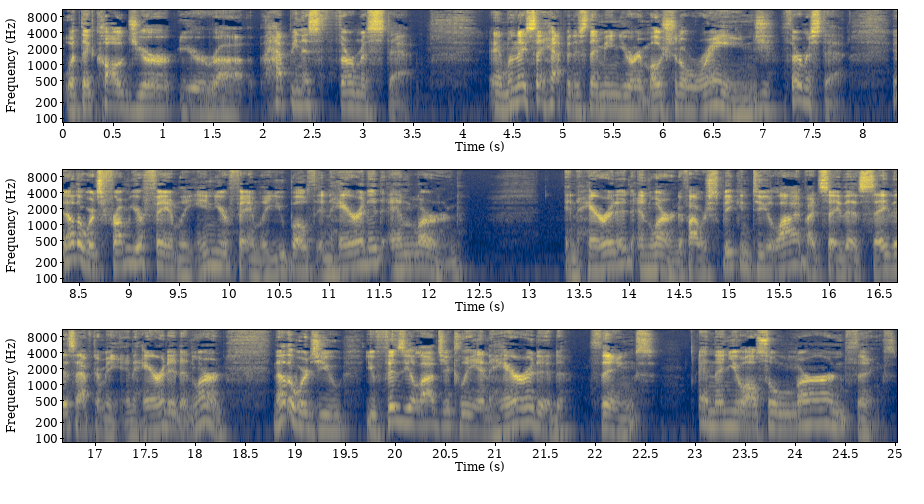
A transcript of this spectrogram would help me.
what they called your, your uh, happiness thermostat. And when they say happiness, they mean your emotional range thermostat. In other words, from your family, in your family, you both inherited and learned inherited and learned. If I were speaking to you live, I'd say this, say this after me, inherited and learned. In other words, you you physiologically inherited things and then you also learn things.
